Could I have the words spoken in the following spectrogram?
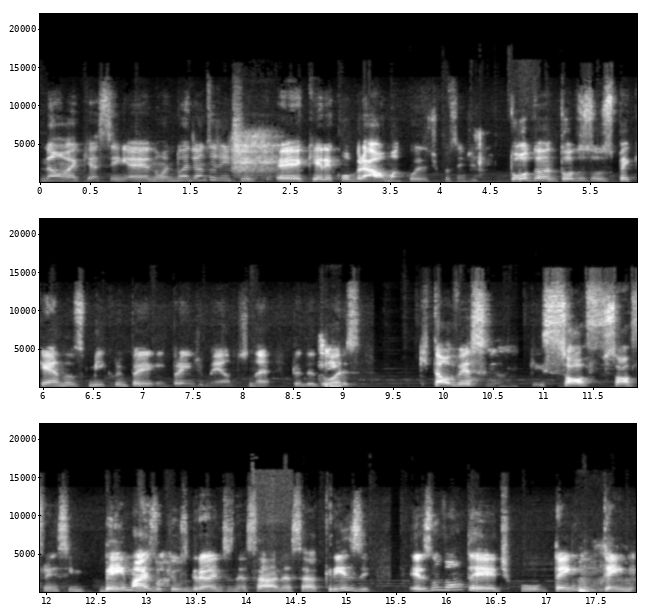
Não, é que assim, é, não, não adianta a gente é, querer cobrar uma coisa, tipo assim, de todo, todos os pequenos microempreendimentos, né? Empreendedores, que talvez que sof- sofrem assim, bem mais do que os grandes nessa, nessa crise, eles não vão ter, tipo, tem, tem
